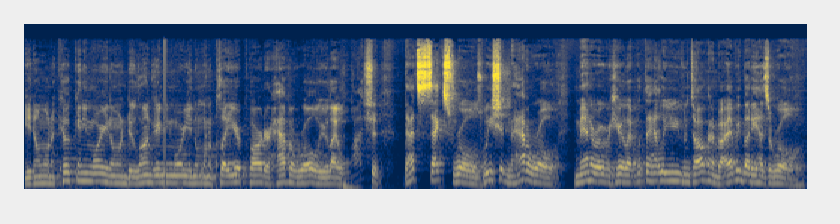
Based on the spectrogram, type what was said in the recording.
You don't want to cook anymore. You don't want to do laundry anymore. You don't want to play your part or have a role. You're like, why should that's sex roles? We shouldn't have a role. Men are over here like, what the hell are you even talking about? Everybody has a role.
